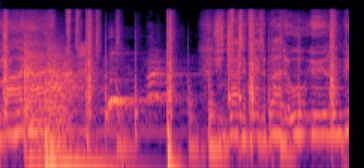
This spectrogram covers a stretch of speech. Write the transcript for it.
原野，寻找像天使般的无与伦比。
